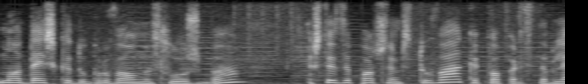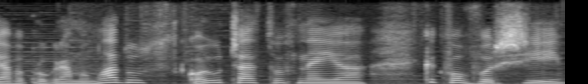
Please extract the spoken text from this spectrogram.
Младежка доброволна служба. Ще започнем с това. Какво представлява програма Младост, кой участва в нея, какво върши,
